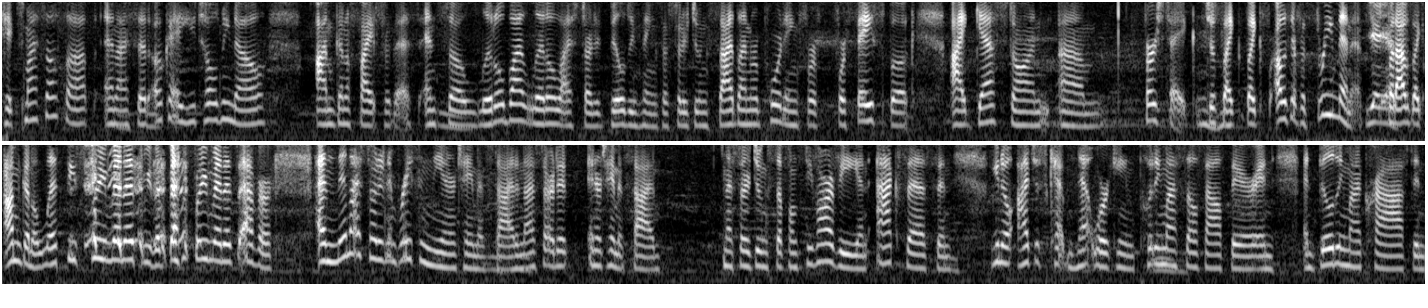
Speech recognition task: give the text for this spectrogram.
picked myself up and I said, "Okay, you told me no. I'm going to fight for this. And so little by little, I started building things. I started doing sideline reporting for, for Facebook. I guest on um, First Take, just like like I was there for three minutes, Yeah, yeah. but I was like, I'm going to let these three minutes be the best three minutes ever. And then I started embracing the entertainment side, and I started entertainment side. And I started doing stuff on Steve Harvey and Access, and you know, I just kept networking, putting myself out there, and and building my craft, and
